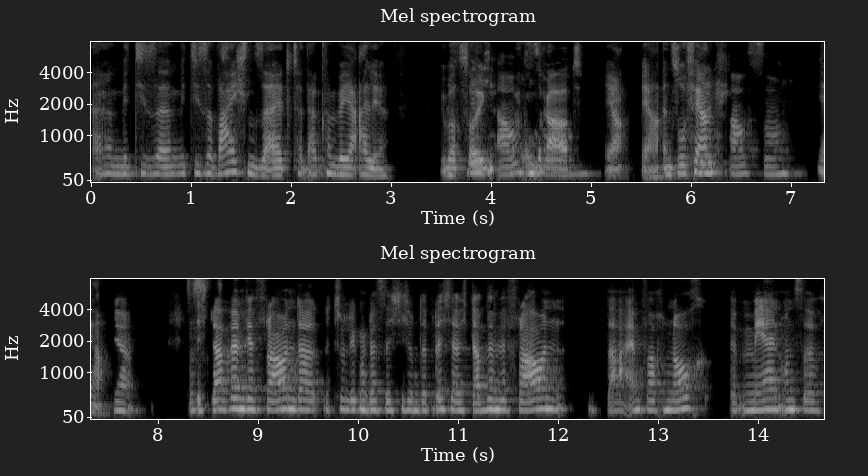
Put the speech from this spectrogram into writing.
äh, mit dieser mit dieser weichen Seite, da können wir ja alle überzeugen. Auch unsere so. Art. Ja, ja. Insofern. Auch so. Ja. Ja. Das ich glaube, wenn wir Frauen da, Entschuldigung, dass ich dich unterbreche, aber ich glaube, wenn wir Frauen da einfach noch mehr in unser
